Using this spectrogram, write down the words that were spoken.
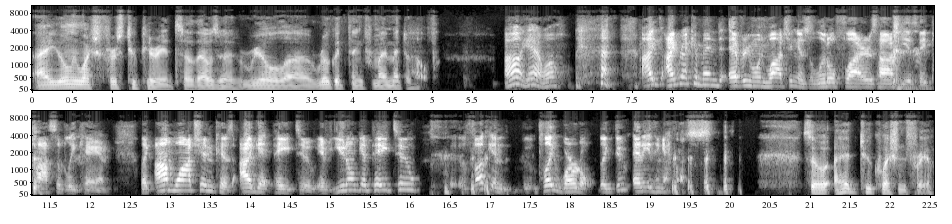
I only watched the first two periods, so that was a real, uh, real good thing for my mental health. Oh yeah, well, I I recommend everyone watching as little Flyers hockey as they possibly can. Like I'm watching because I get paid to. If you don't get paid to, fucking play Wordle. Like do anything else. So I had two questions for you.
